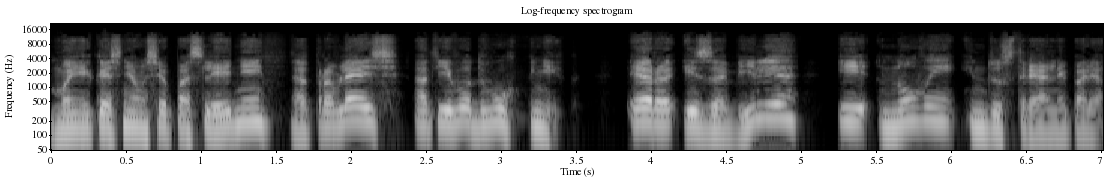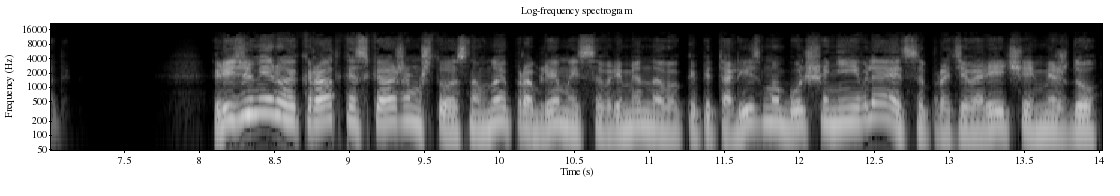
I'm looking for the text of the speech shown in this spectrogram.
Мы коснемся последней, отправляясь от его двух книг «Эра изобилия» и «Новый индустриальный порядок». Резюмируя кратко, скажем, что основной проблемой современного капитализма больше не является противоречие между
